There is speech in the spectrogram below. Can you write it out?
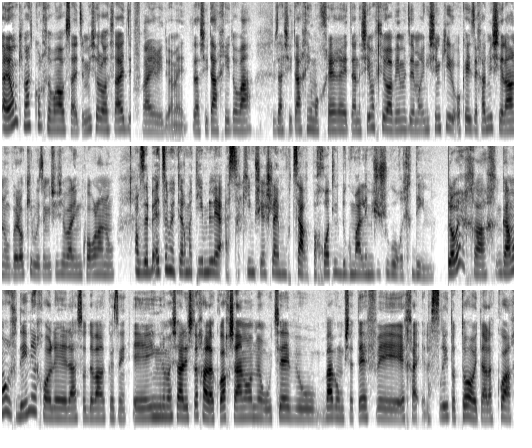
היום כמעט כל חברה עושה את זה. מי שלא עשה את זה, פריירית, באמת. זו השיטה הכי טובה. זו השיטה הכי מוכרת, אנשים הכי אוהבים את זה, הם מרגישים כאילו, אוקיי, זה אחד משלנו, ולא כאילו איזה מישהו שבא למכור לנו. אז זה בעצם יותר מתאים לעסקים שיש להם מוצר, פחות לדוגמה למישהו שהוא עורך דין. לא בהכרח, גם עורך דין יכול uh, לעשות דבר כזה. Uh, אם למשל יש לך לקוח שהיה מאוד מרוצה והוא בא והוא משתף uh, איך להסריט אותו, את הלקוח,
